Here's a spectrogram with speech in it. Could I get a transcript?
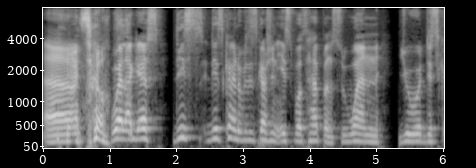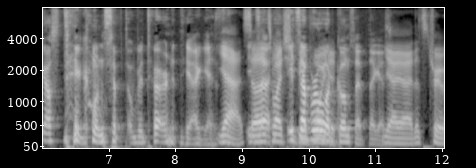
Uh, so Well, I guess this this kind of discussion is what happens when you discuss the concept of eternity. I guess. Yeah, so It's that's a, why it it's a broad avoided. concept. I guess. Yeah, yeah, that's true.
